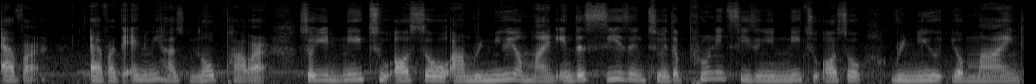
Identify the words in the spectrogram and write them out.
ever ever. The enemy has no power. So you need to also um, renew your mind. In this season, too, in the pruning season, you need to also renew your mind.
